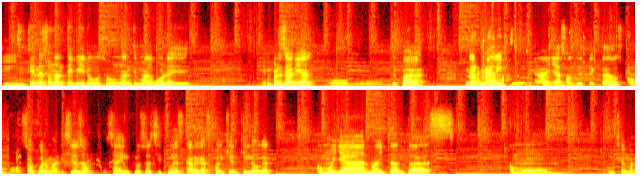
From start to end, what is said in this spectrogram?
Si tienes un antivirus o un antimalware eh, empresarial o de paga, Normalito. ya, ya son detectados como software malicioso. O sea, incluso si tú descargas cualquier keylogger, como ya no hay tantas como ¿cómo se llama?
